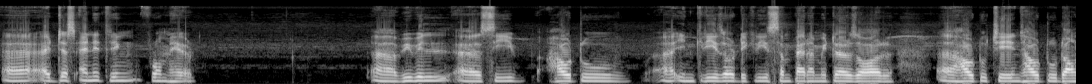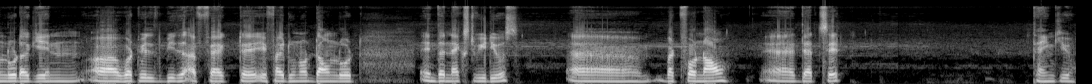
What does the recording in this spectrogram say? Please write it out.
uh, adjust anything from here uh, we will uh, see how to uh, increase or decrease some parameters or uh, how to change how to download again uh, what will be the effect if I do not download in the next videos. Uh, but for now uh, that's it. Thank you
